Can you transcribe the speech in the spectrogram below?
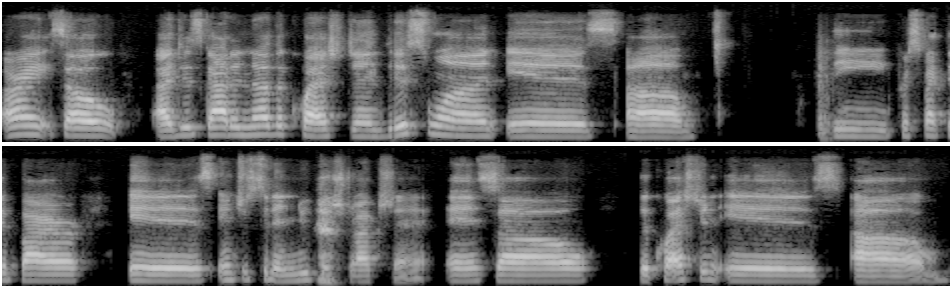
All right. So I just got another question. This one is um, the prospective buyer is interested in new construction. And so the question is um,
